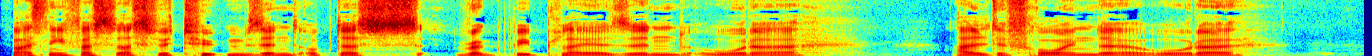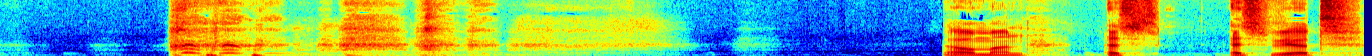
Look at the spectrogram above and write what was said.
Ich weiß nicht, was das für Typen sind, ob das Rugby-Player sind oder alte Freunde oder oh Mann, es, es wird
